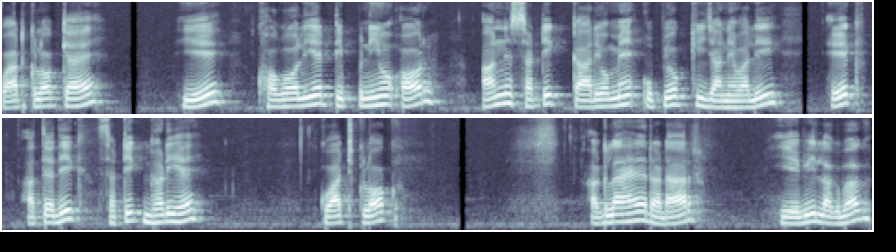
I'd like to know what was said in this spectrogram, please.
क्वाट क्लॉक क्या है? ये खगोलीय टिप्पणियों और अन्य सटीक कार्यों में उपयोग की जाने वाली एक अत्यधिक सटीक घड़ी है। Quartz clock. अगला है रडार। ये भी लगभग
